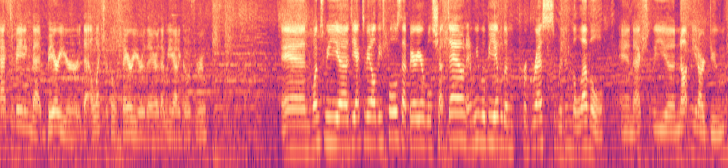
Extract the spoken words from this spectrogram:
activating that barrier, that electrical barrier there that we gotta go through. And once we uh, deactivate all these poles, that barrier will shut down, and we will be able to progress within the level and actually uh, not meet our doom,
